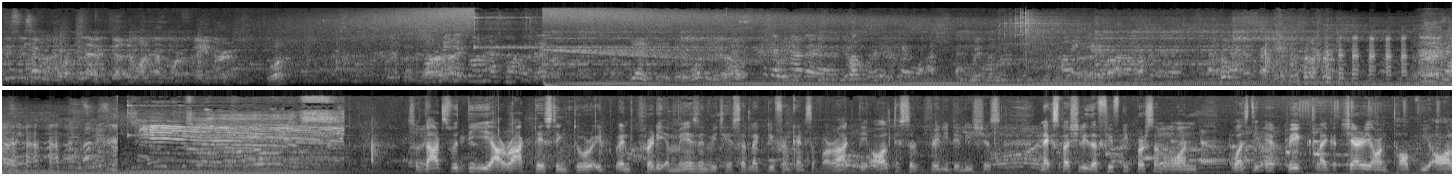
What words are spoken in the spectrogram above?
this is even more bland. The other one has more flavor. What? Tell me this one has more flavor. Yeah, the, the one you. Because I had a copper hair wash. So that's with the Arak tasting tour. It went pretty amazing. We tasted like different kinds of Arak. They all tasted really delicious. And especially the 50% one was the epic, like a cherry on top. We all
